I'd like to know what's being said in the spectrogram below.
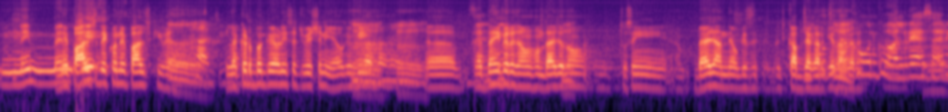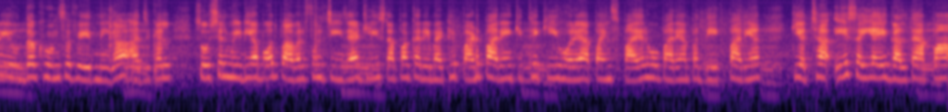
ਨਹੀਂ ਮੈਂ ਨੇਪਾਲ ਚ ਦੇਖੋ ਨੇਪਾਲ ਚ ਕੀ ਹੋਇਆ? ਹਾਂਜੀ। ਲੱਕੜ ਬੱਗੇ ਵਾਲੀ ਸਿਚੁਏਸ਼ਨ ਹੀ ਹੈ ਉਹ ਕਿਉਂਕਿ ਇਦਾਂ ਹੀ ਫਿਰ ਜਦੋਂ ਹੁੰਦਾ ਜਦੋਂ ਤੁਸੀਂ ਬਹਿ ਜਾਂਦੇ ਹੋ ਕਿਸੇ ਕਬਜ਼ਾ ਕਰਕੇ ਤਾਂ ਉਹਦਾ ਖੂਨ ਖੋਲ ਰਿਹਾ ਸਰ ਇਹ ਉਹਦਾ ਖੂਨ ਸਫੇਦ ਨੀਗਾ ਅੱਜ ਕੱਲ ਸੋਸ਼ਲ ਮੀਡੀਆ ਬਹੁਤ ਪਾਵਰਫੁਲ ਚੀਜ਼ ਹੈ। ਐਟਲੀਸਟ ਆਪਾਂ ਘਰੇ ਬੈਠੇ ਪੜ ਪਾ ਰਹੇ ਹਾਂ ਕਿੱਥੇ ਕੀ ਹੋ ਰਿਹਾ ਆਪਾਂ ਇਨਸਪਾਇਰ ਹੋ ਪਾ ਰਹੇ ਹਾਂ ਆਪਾਂ ਦੇਖ ਪਾ ਰਹੇ ਹਾਂ ਕਿ ਅੱਛਾ ਇਹ ਸਹੀ ਹੈ ਇਹ ਗਲਤ ਹੈ। ਆਪਾਂ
